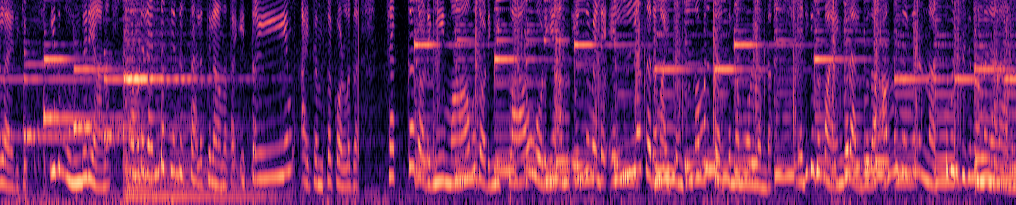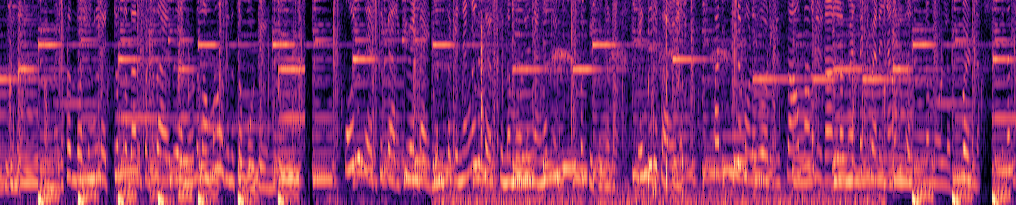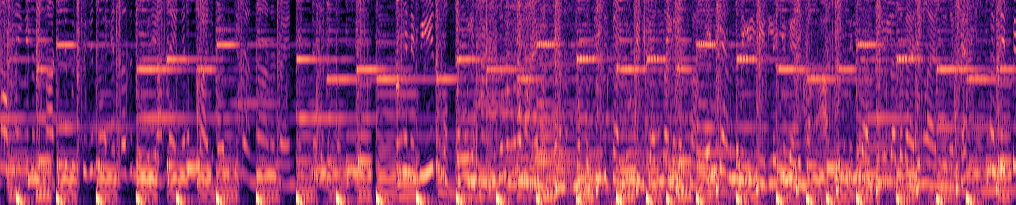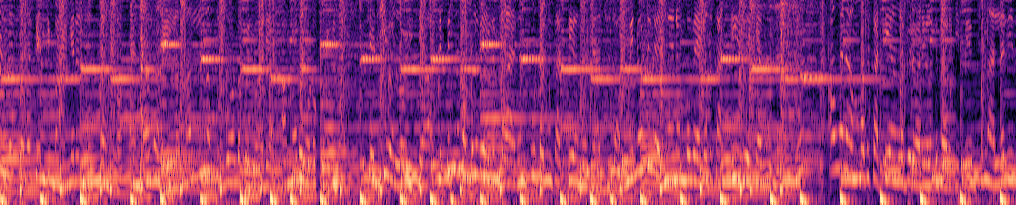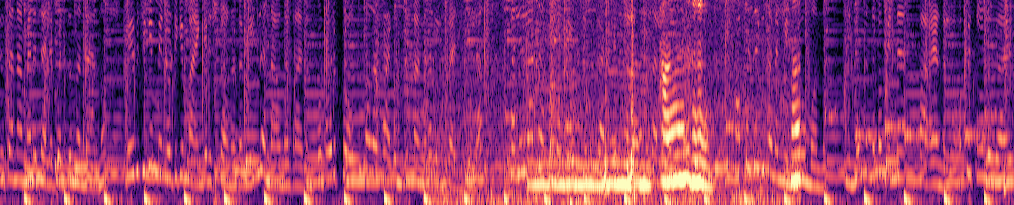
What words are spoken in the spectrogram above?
ചെടികളായിരിക്കും ഇത് മുന്തിരിയാണ്. നമ്മുടെ രണ്ട് സെന്റ് സ്ഥലത്തിലാണ് കേട്ടോ ഇത്രയും ഐറ്റംസ് ഒക്കെ ഉള്ളത്. ചക്ക തുടങ്ങി മാവ് തുടങ്ങി പ്ലാവ് തുടങ്ങി എന്ന് വേണ്ട എല്ലാ തരം ഐറ്റംസും നമ്മുടെ ടെറസിന്റെ മുകളിലുണ്ട്. എനിക്കിത് ഭയങ്കര അത്ഭുതം. അമ്മ ഇതെങ്ങനെ നട്ടുപിടിപ്പിക്കുന്നെന്ന് ഞാൻ ആലോചിക്കുന്നത്. അമ്മയുടെ സന്തോഷങ്ങളിൽ ഏറ്റവും പ്രധാനപ്പെട്ടതായത് അതുകൊണ്ട് നമ്മളും അതിനെ സപ്പോർട്ട് ചെയ്യുന്നു. ഒരു നേരത്തെ ഇറക്കി വേണ്ട ഐറ്റംസ് ഒക്കെ ഞങ്ങളുടെ ടെറസിന്റെ മുകളിൽ ഞങ്ങൾക്ക് ഇപ്പം കിട്ടും കേട്ടോ. എന്തിനു പറയുന്നത് പച്ചമുളക് തുടങ്ങി സാമ്പാർ ഇടാനുള്ള വെണ്ടയ്ക്ക് വരെ ഞങ്ങളുടെ ടെറസിന്റെ ഉണ്ട് ഇതൊക്കെ അമ്മ ഇങ്ങനെ ശല്യപ്പെടുത്തുന്നുണ്ടായിരുന്നു. ബേബിച്ചിക്കും മിന്നോട്ടിക്കും ഭയങ്കര ഇഷ്ടമാണ് കേട്ടോ. അവർ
